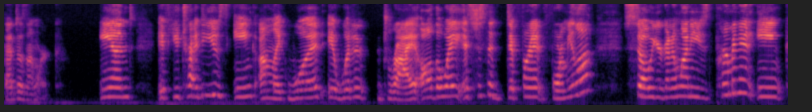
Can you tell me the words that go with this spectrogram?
That doesn't work. And if you tried to use ink on like wood, it wouldn't dry all the way. It's just a different formula. So you're going to want to use permanent ink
